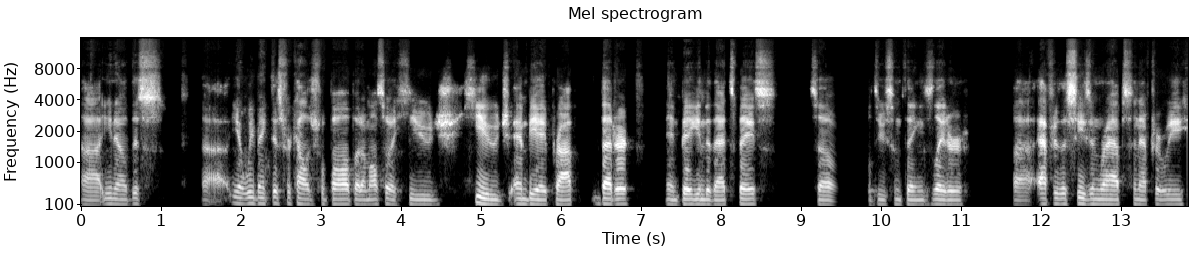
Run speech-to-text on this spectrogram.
Uh, you know this. Uh, you know we make this for college football, but I'm also a huge, huge NBA prop better and big into that space. So we'll do some things later uh, after the season wraps and after we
